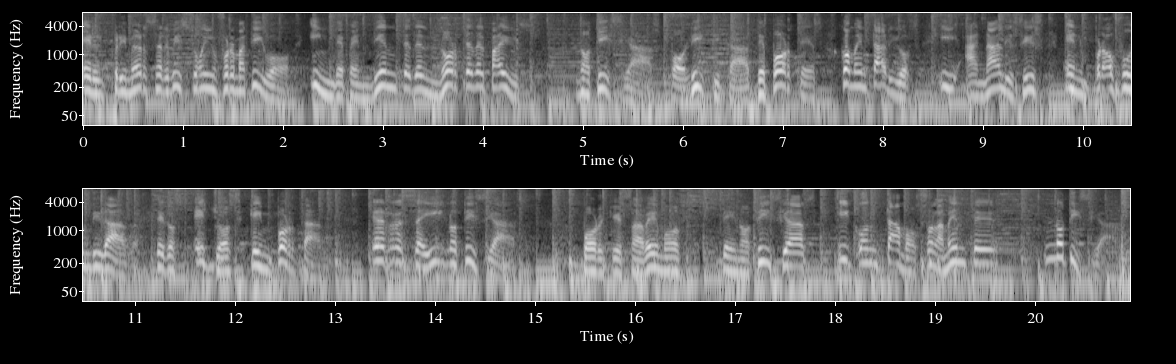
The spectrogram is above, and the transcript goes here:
el primer servicio informativo independiente del norte del país. Noticias, política, deportes, comentarios y análisis en profundidad de los hechos que importan. RCI Noticias, porque sabemos de noticias y contamos solamente noticias.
